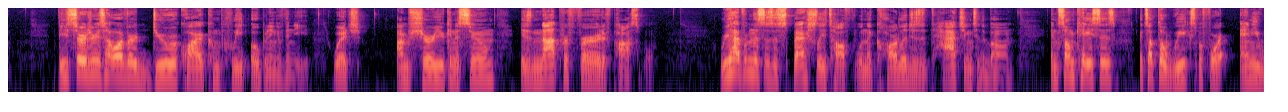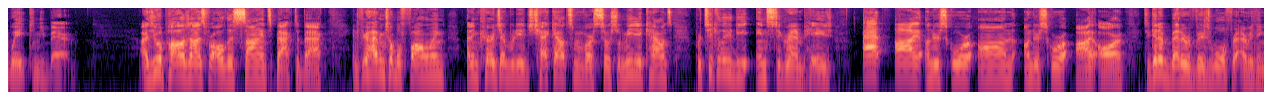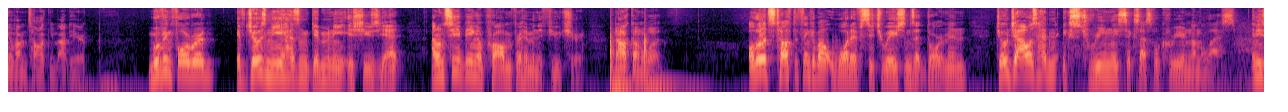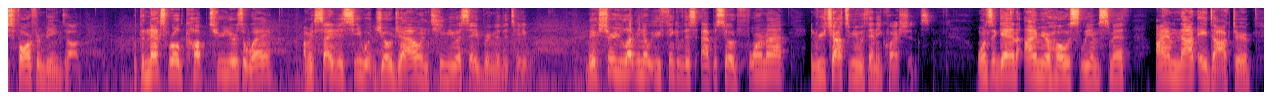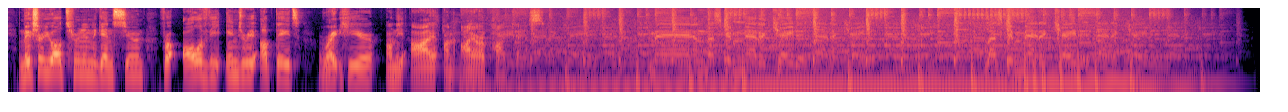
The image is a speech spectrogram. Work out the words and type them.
These surgeries, however, do require complete opening of the knee, which I'm sure you can assume is not preferred if possible. Rehab from this is especially tough when the cartilage is attaching to the bone. In some cases, it's up to weeks before any weight can be bared. I do apologize for all this science back to back, and if you're having trouble following, I'd encourage everybody to check out some of our social media accounts, particularly the Instagram page at I underscore on underscore IR to get a better visual for everything of I'm talking about here. Moving forward, if Joe's knee hasn't given him any issues yet, I don't see it being a problem for him in the future. Knock on wood. Although it's tough to think about what if situations at Dortmund, Joe Gyau has had an extremely successful career nonetheless, and he's far from being done. With the next World Cup two years away, I'm excited to see what Joe Gyau and Team USA bring to the table. Make sure you let me know what you think of this episode format and reach out to me with any questions. Once again, I'm your host, Liam Smith. I am not a doctor. And make sure you all tune in again soon for all of the injury updates right here on the I on IR podcast. Man, let's get medicated. Let's get medicated.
